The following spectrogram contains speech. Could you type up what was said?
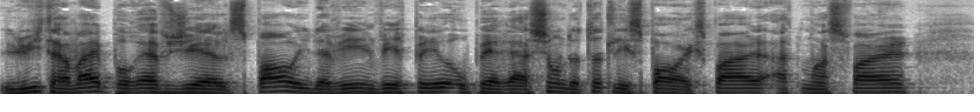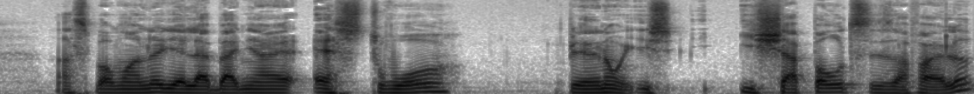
mais lui, il travaille pour FGL Sport. Il devient une VP opération de tous les sports experts, atmosphère. À ce moment-là, il y a la bannière S3. Puis non, il, il chapeaute ces affaires-là.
